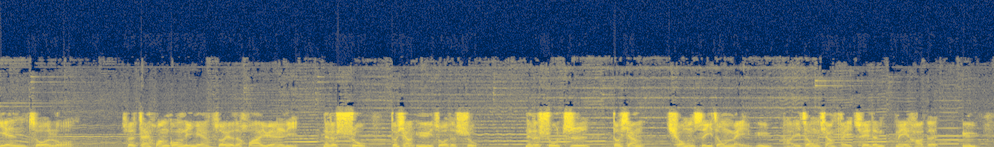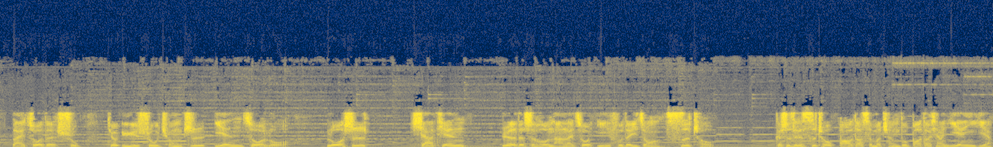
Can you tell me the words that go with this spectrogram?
烟作罗。所以在皇宫里面，所有的花园里，那个树都像玉做的树，那个树枝都像琼是一种美玉啊，一种像翡翠的美好的玉来做的树，就玉树琼枝烟作罗，罗是夏天热的时候拿来做衣服的一种丝绸，可是这个丝绸薄到什么程度？薄到像烟一样，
